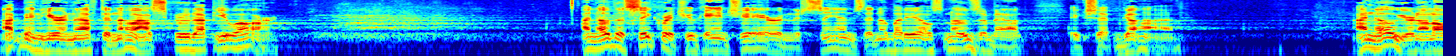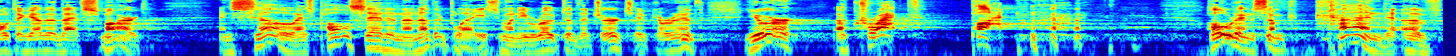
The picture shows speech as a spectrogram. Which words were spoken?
I've been here enough to know how screwed up you are. I know the secrets you can't share and the sins that nobody else knows about except God. I know you're not altogether that smart. And so, as Paul said in another place when he wrote to the church at Corinth, you're a cracked pot holding some kind of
